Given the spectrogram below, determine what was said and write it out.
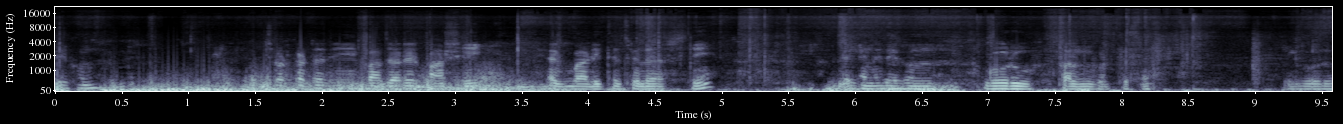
দেখুন, চরকাটারি বাজারের পাশেই এক বাড়িতে চলে আসছি। এখানে দেখুন গরু পালন করতেছে। এই গরু।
